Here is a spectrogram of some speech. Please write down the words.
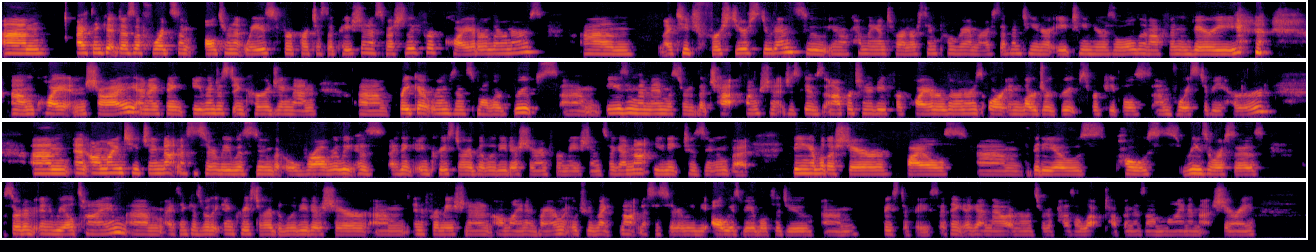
Um, I think it does afford some alternate ways for participation, especially for quieter learners. Um, I teach first year students who, you know, coming into our nursing program are 17 or 18 years old and often very um, quiet and shy. And I think even just encouraging them um, breakout rooms in smaller groups, um, easing them in with sort of the chat function. It just gives an opportunity for quieter learners or in larger groups for people's um, voice to be heard. Um, and online teaching, not necessarily with Zoom, but overall really has, I think, increased our ability to share information. So again, not unique to Zoom, but being able to share files, um, videos, posts, resources, sort of in real time, um, I think has really increased our ability to share um, information in an online environment, which we might not necessarily be always be able to do face to face. I think again now everyone sort of has a laptop and is online, and that sharing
